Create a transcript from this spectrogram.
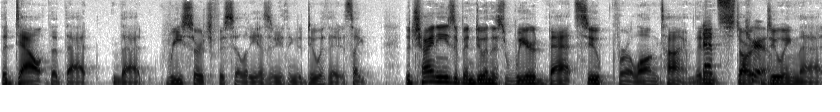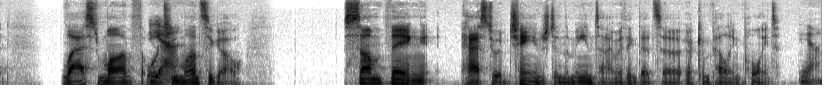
the doubt that that that research facility has anything to do with it. It's like the Chinese have been doing this weird bat soup for a long time. They didn't start true. doing that last month or Yeah. two months ago. Something has to have changed in the meantime. I think that's a, a compelling point. Yeah.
